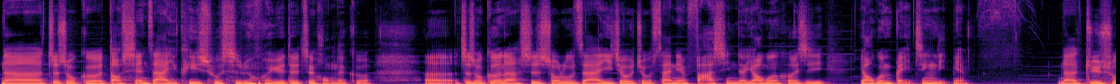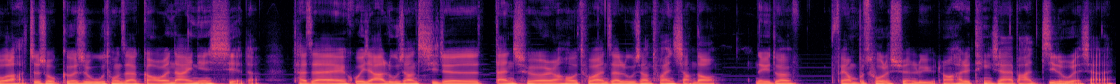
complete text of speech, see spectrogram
那这首歌到现在也可以说是轮回乐队最红的歌。呃，这首歌呢是收录在一九九三年发行的摇滚合集《摇滚北京》里面。那据说啊，这首歌是吴桐在高二那一年写的。他在回家的路上骑着单车，然后突然在路上突然想到那一段非常不错的旋律，然后他就停下来把它记录了下来。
